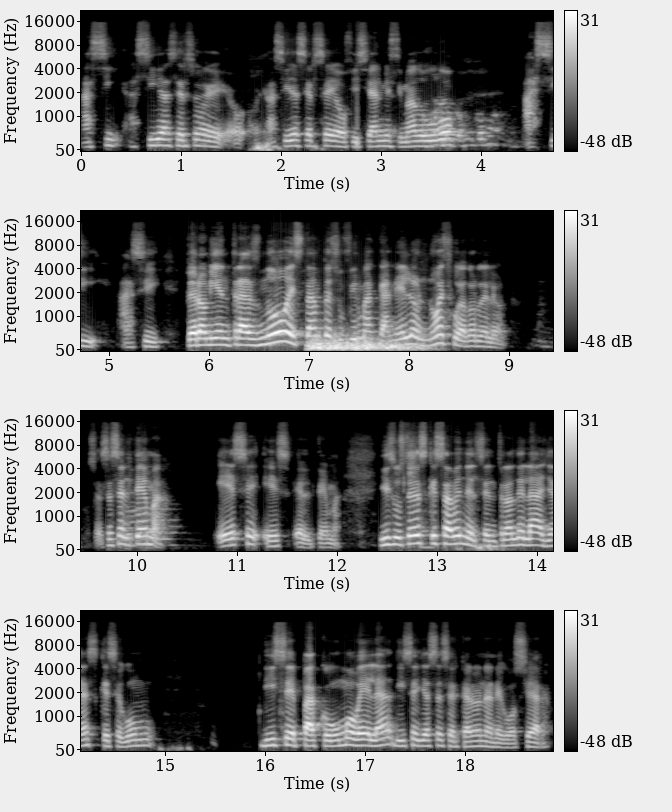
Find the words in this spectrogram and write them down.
así, así de hacerse, así de hacerse oficial, mi estimado Hugo. Así, así. Pero mientras no estampe su firma, Canelo no es jugador de León. O sea, ese es el tema. Ese es el tema. Dice, ¿ustedes qué saben del central del Ajax? Que según dice Paco Humo Vela, dice ya se acercaron a negociar.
